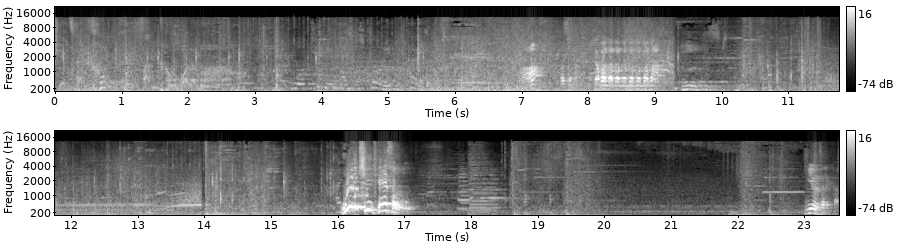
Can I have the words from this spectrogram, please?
现在后悔反抗我了吗？Your team has destroyed a turret. 好，他死了，哒哒哒哒哒哒哒哒哒。Aced. 无情铁手。没有再看。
